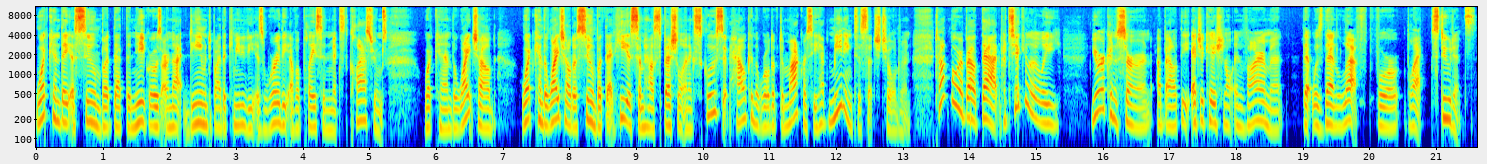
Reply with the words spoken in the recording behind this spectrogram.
What can they assume but that the Negroes are not deemed by the community as worthy of a place in mixed classrooms? What can the white child?" What can the white child assume but that he is somehow special and exclusive? How can the world of democracy have meaning to such children? Talk more about that, particularly your concern about the educational environment that was then left for Black students.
